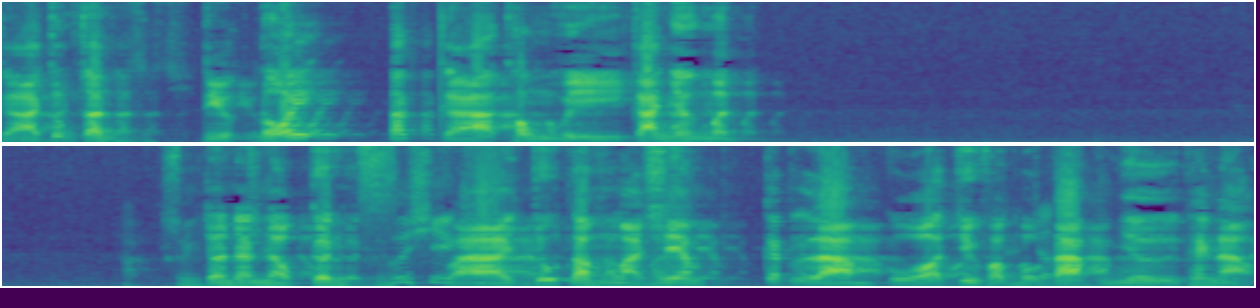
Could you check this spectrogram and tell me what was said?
cả chúng sanh tuyệt đối tất cả không vì cá nhân mình. Cho nên đọc kinh phải chú tâm mà xem cách làm của chư Phật Bồ Tát như thế nào?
